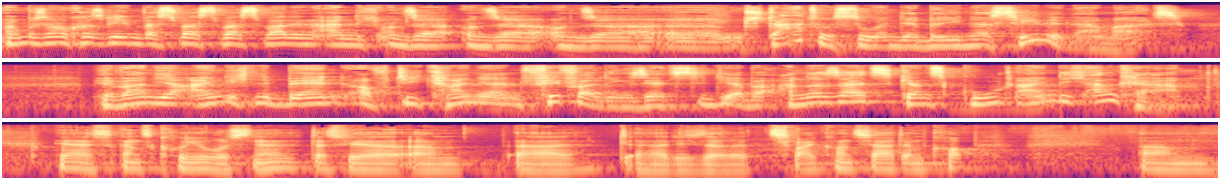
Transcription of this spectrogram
man muss noch kurz reden, was, was, was war denn eigentlich unser, unser, unser äh, Status so in der Berliner Szene damals? Wir waren ja eigentlich eine Band, auf die keiner ein Pfifferling setzte, die aber andererseits ganz gut eigentlich ankam. Ja, ist ganz kurios, ne? dass wir ähm, äh, diese zwei Konzerte im Kopf ähm,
